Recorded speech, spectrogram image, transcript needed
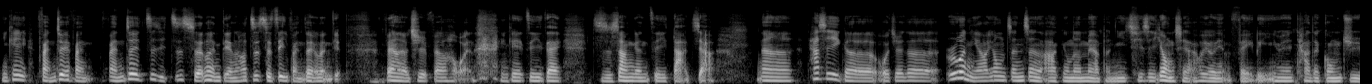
你可以反对反反对自己支持的论点，然后支持自己反对的论点，非常有趣，非常好玩。你可以自己在纸上跟自己打架。那它是一个，我觉得如果你要用真正的 argument map，你其实用起来会有点费力，因为它的工具，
